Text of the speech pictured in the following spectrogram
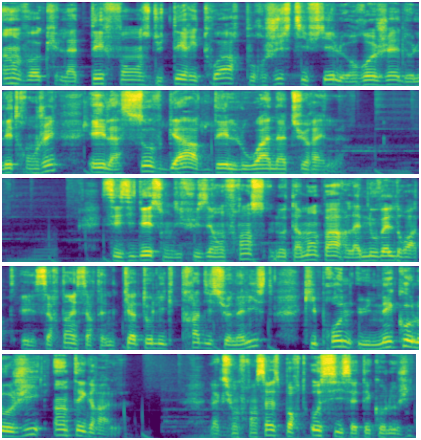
invoquent la défense du territoire pour justifier le rejet de l'étranger et la sauvegarde des lois naturelles. Ces idées sont diffusées en France notamment par la nouvelle droite et certains et certaines catholiques traditionnalistes qui prônent une écologie intégrale. L'action française porte aussi cette écologie.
